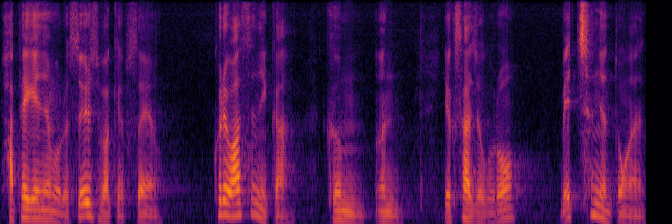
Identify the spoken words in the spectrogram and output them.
화폐 개념으로 쓰일 수밖에 없어요. 그래 왔으니까 금, 은 역사적으로 몇 천 년 동안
